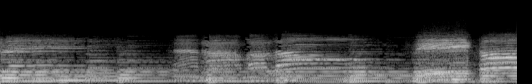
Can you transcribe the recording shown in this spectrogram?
rain, and I'm alone because.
